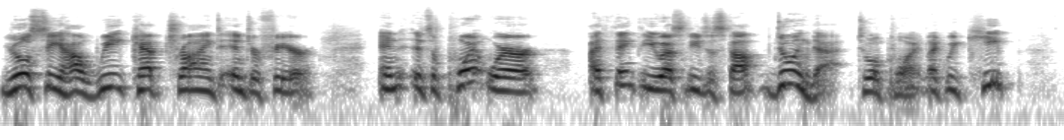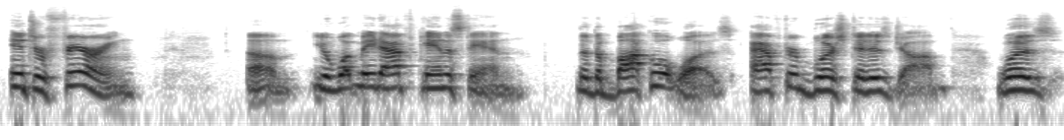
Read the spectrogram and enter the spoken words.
you'll see how we kept trying to interfere. And it's a point where I think the U.S. needs to stop doing that to a point. Like we keep interfering. Um, you know, what made Afghanistan the debacle it was after Bush did his job was,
